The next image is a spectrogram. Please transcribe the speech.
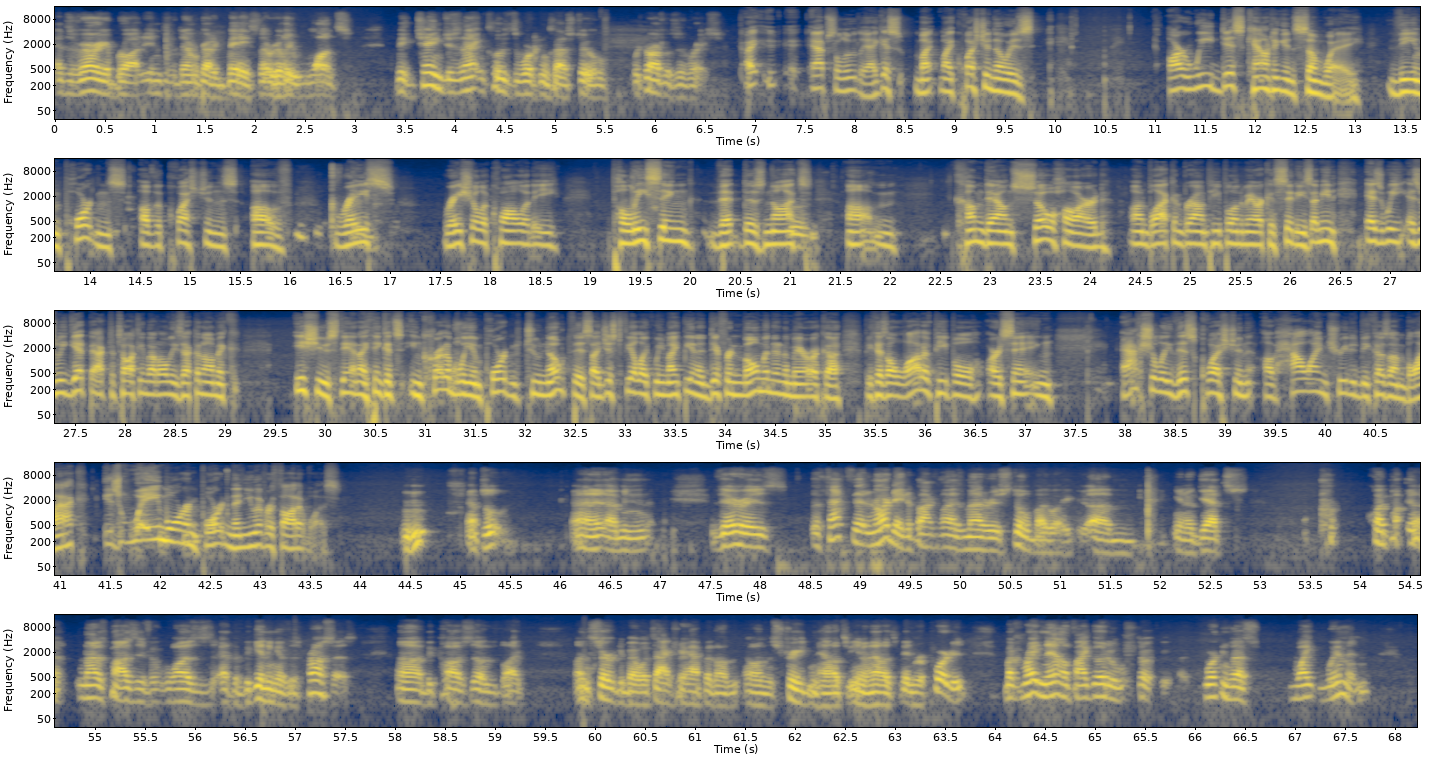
that's very brought into the Democratic base that really wants big changes, and that includes the working class too, regardless of race. I, absolutely. I guess my, my question though is are we discounting in some way the importance of the questions of race, racial equality, policing that does not um, come down so hard on black and brown people in America's cities? I mean, as we as we get back to talking about all these economic issues, Stan, I think it's incredibly important to note this. I just feel like we might be in a different moment in America because a lot of people are saying, actually, this question of how I'm treated because I'm black is way more important than you ever thought it was. Mm-hmm. Absolutely. And I mean, there is the fact that in our data, Black Lives Matter is still, by the way, um, you know, gets quite uh, not as positive as it was at the beginning of this process uh, because of like uncertainty about what's actually happened on, on the street and how it's you know how it's been reported. But right now, if I go to, to working class white women,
